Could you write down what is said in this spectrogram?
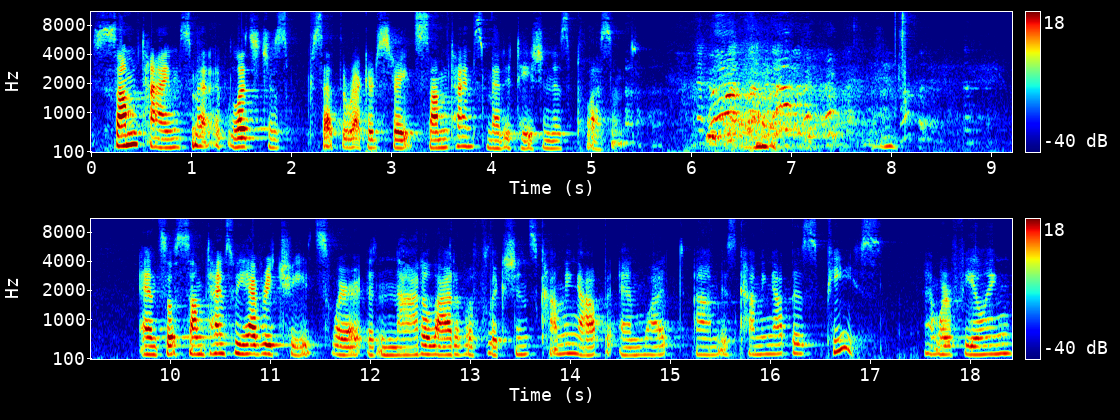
sometimes, let's just set the record straight, sometimes meditation is pleasant. and so sometimes we have retreats where not a lot of afflictions coming up, and what um, is coming up is peace. And we're feeling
